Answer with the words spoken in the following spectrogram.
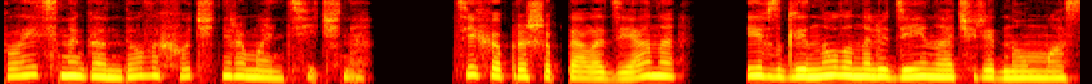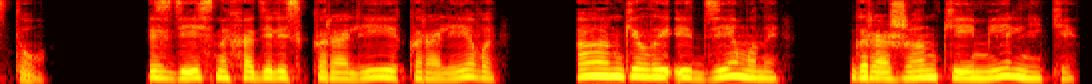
«Плыть на гондолах очень романтично», — тихо прошептала Диана и взглянула на людей на очередном мосту. Здесь находились короли и королевы, ангелы и демоны, горожанки и мельники,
